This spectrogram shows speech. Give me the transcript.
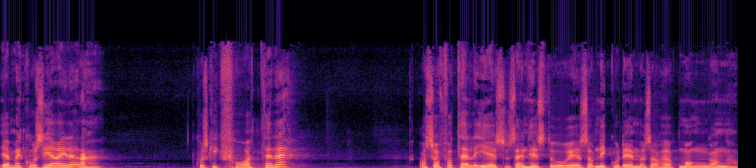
Ja, Men hvordan gjør jeg det, da? Hvordan skal jeg få til det? Og Så forteller Jesus en historie som Nikodemus har hørt mange ganger.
